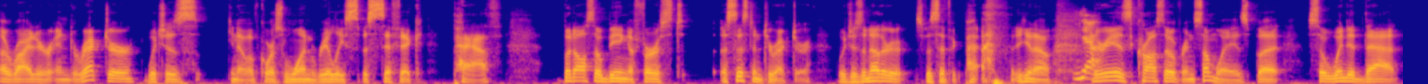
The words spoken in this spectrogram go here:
a writer and director, which is, you know, of course, one really specific path, but also being a first assistant director, which is another specific path, you know? Yeah. There is crossover in some ways, but so when did that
